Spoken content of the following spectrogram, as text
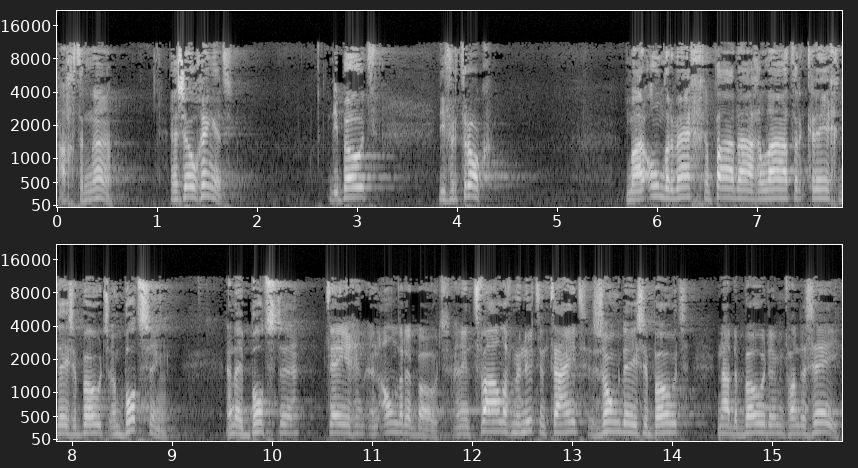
achterna. En zo ging het. Die boot, die vertrok. Maar onderweg, een paar dagen later, kreeg deze boot een botsing. En hij botste tegen een andere boot. En in twaalf minuten tijd zonk deze boot naar de bodem van de zee.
